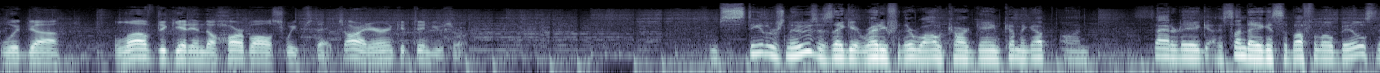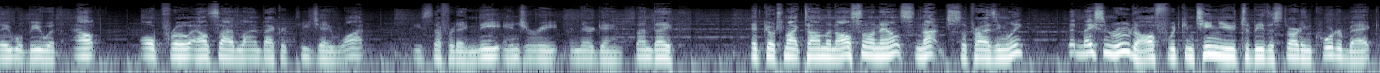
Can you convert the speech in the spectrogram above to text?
would uh, love to get in the Harbaugh sweepstakes. All right, Aaron, continue, sir. Some Steelers news as they get ready for their wild card game coming up on Saturday, uh, Sunday against the Buffalo Bills. They will be without all pro outside linebacker TJ Watt. He suffered a knee injury in their game Sunday. Head coach Mike Tomlin also announced, not surprisingly, that Mason Rudolph would continue to be the starting quarterback.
